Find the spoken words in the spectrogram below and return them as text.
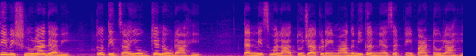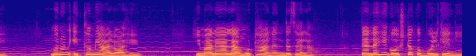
ती विष्णूला द्यावी. तो तिचा योग्य नवरा आहे. त्यांनीच मला तुझ्याकडे मागणी करण्यासाठी पाठवलं आहे. म्हणून इथं मी आलो आहे. हिमालयाला मोठा आनंद झाला. त्यानं ही गोष्ट कबूल केली.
